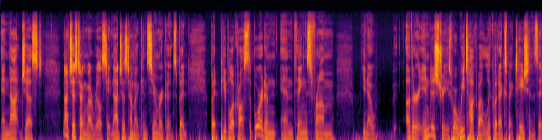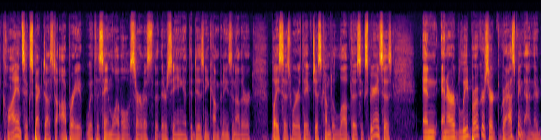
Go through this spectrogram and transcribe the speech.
And not just not just talking about real estate not just talking about consumer goods but but people across the board and and things from you know other industries where we talk about liquid expectations that clients expect us to operate with the same level of service that they're seeing at the Disney companies and other places where they've just come to love those experiences. And and our lead brokers are grasping that and they're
